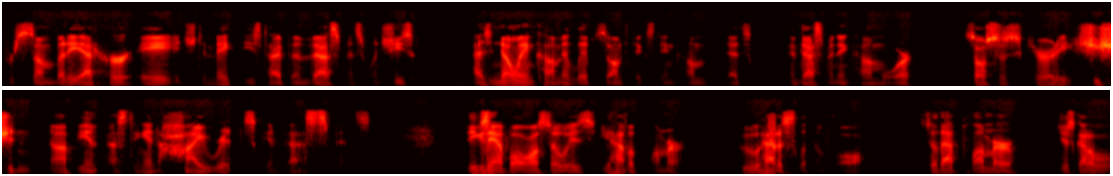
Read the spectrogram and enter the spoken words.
for somebody at her age to make these type of investments when she's has no income and lives on fixed income that's investment income or social security she should not be investing in high risk investments the example also is you have a plumber who had a slip and fall so that plumber just got a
